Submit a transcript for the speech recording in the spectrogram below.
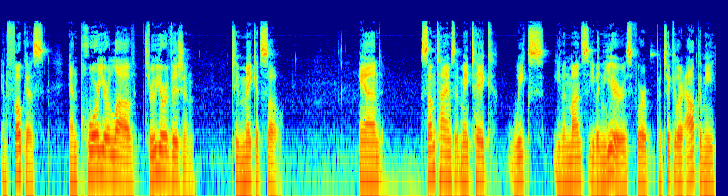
and focus and pour your love through your vision to make it so. And sometimes it may take weeks, even months, even years for a particular alchemy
